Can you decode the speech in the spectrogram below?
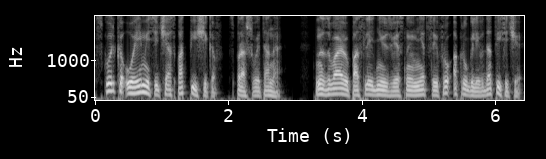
«Сколько у Эми сейчас подписчиков?» спрашивает она. Называю последнюю известную мне цифру, округлив до тысячи.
